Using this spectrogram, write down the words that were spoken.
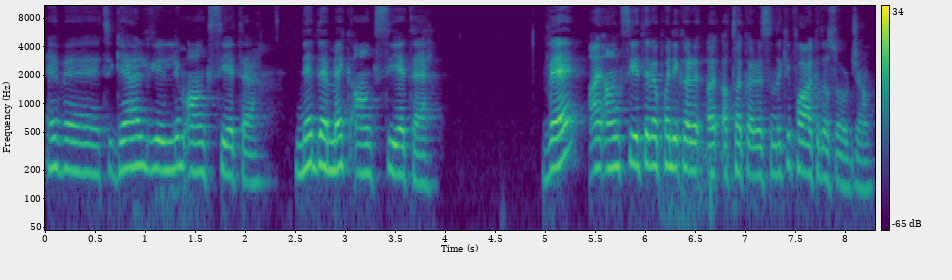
Evet, gel gelelim anksiyete. Ne demek anksiyete? Ve anksiyete ve panik atak arasındaki farkı da soracağım.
